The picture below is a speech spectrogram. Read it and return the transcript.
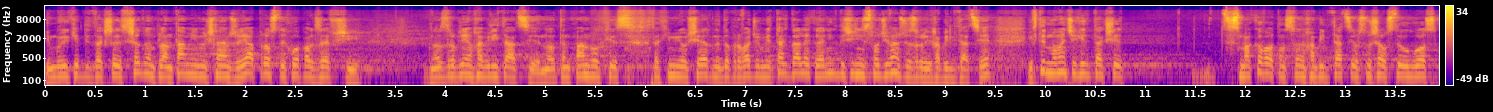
I mówi, kiedy tak sobie szedłem plantami, myślałem, że ja, prosty chłopak ze wsi, no zrobiłem habilitację. No ten Pan Bóg jest taki miłosierny, doprowadził mnie tak daleko. Ja nigdy się nie spodziewałem, że zrobi habilitację. I w tym momencie, kiedy tak się smakował tą swoją habilitację, usłyszał z tyłu głos,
